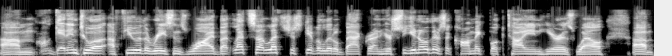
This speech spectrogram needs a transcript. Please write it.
Um, I'll get into a, a, few of the reasons why, but let's uh, let's just give a little background here. So you know, there's a comic book tie-in here as well. Um,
